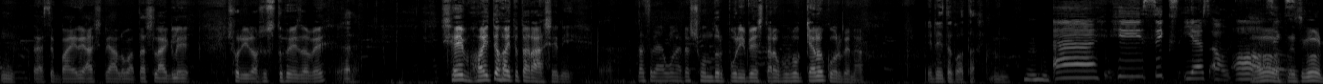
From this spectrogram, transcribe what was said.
হুম। বাইরে আসলে আলো বাতাস লাগলে শরীর অসুস্থ হয়ে যাবে। হ্যাঁ। সেই ভয়তে হয়তো তারা আসেনি। তাছাড়া এমন একটা সুন্দর পরিবেশ তারা উপভোগ কেন করবে না? এটাই তো কথা। Uh. ও that's good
